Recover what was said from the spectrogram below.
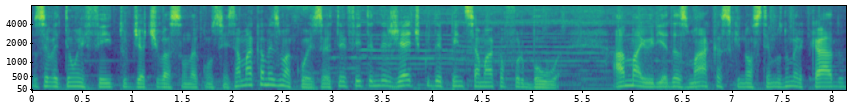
você vai ter um efeito de ativação da consciência. A maca é a mesma coisa, vai ter efeito energético, depende se a maca for boa. A maioria das macas que nós temos no mercado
